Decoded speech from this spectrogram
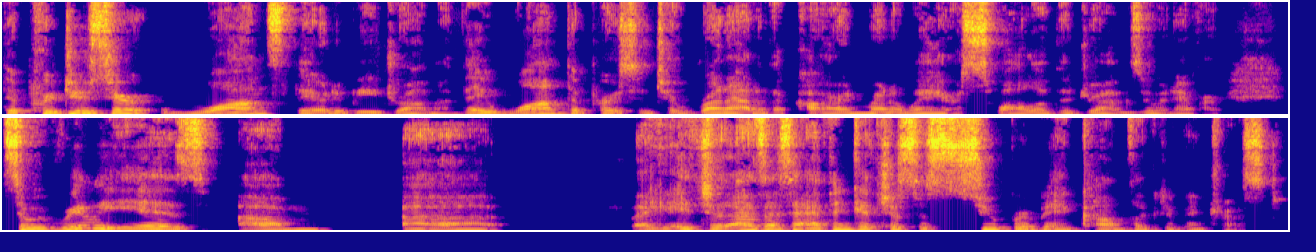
the producer wants there to be drama. They want the person to run out of the car and run away or swallow the drugs or whatever. So it really is, um, uh, like it's just, as I say, I think it's just a super big conflict of interest.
